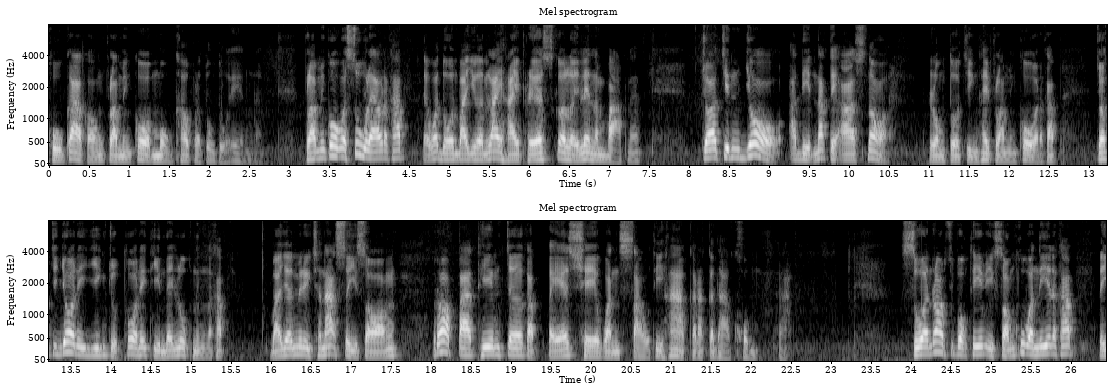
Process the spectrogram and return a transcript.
พูก้าของฟลาเมงโกมงเข้าประตูตัวเอง ฟลามงโกก็สู้แล้วนะครับ แต่ว่าโดนบาเยิร์นไล่ไฮเพรสก็เลยเล่นลำบากนะจอร์จินโยอดีตนักเตะอาร์เซนอลลงตัวจริงให้ฟลาเมงโกนะครับจอร์จินโยได้ยิงจุดโทษให้ทีมได้ลูกหนึ่งนะครับบาเยิร์นมิวนิกชนะ 4-2 รอบ 8 ทีมเจอกับเปเชวันเสาร์ที่ 5 กรกฎาคมนะส่วนรอบ 16 ทีมอีก 2 คู่วันนี้นะครับตี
